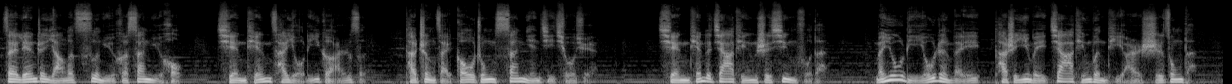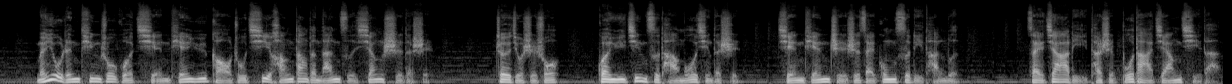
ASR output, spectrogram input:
在连着养了次女和三女后，浅田才有了一个儿子。他正在高中三年级求学。浅田的家庭是幸福的，没有理由认为他是因为家庭问题而失踪的。没有人听说过浅田与搞住气行当的男子相识的事。这就是说，关于金字塔模型的事，浅田只是在公司里谈论，在家里他是不大讲起的。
